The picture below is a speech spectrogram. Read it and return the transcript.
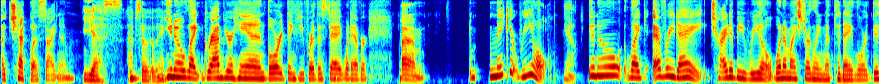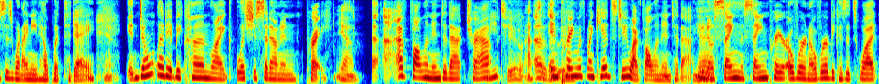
a checklist item. Yes, absolutely. You know, like grab your hand, Lord, thank you for this day, whatever. Um, make it real. Yeah. You know, like every day, try to be real. What am I struggling with today, Lord? This is what I need help with today. Yeah. It, don't let it become like, let's just sit down and pray. Yeah. I, I've fallen into that trap. Me too. Um, Absolutely. and praying with my kids too, I've fallen into that. You know, saying the same prayer over and over because it's what,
